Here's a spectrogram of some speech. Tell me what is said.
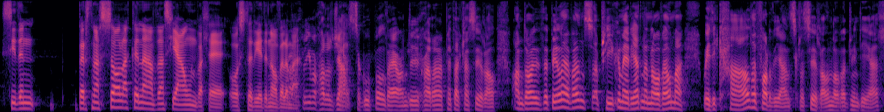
sydd yn berthnasol ac yn addas iawn falle o ystyried y nofel yma. Dwi'n chwarae jazz o gwbl de, ond dwi'n chwarae pethau clasurol. Ond oedd y Bill Evans, y prif gymeriad yn y nofel yma, wedi cael hyfforddiant clasurol, nofel dwi'n deall.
